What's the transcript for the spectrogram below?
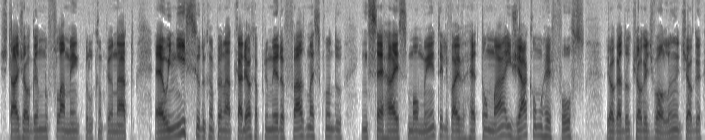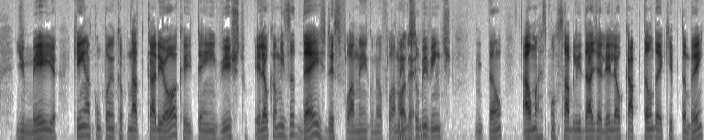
está jogando no Flamengo pelo campeonato. É o início do campeonato carioca, a primeira fase, mas quando encerrar esse momento ele vai retomar e já como reforço jogador que joga de volante, joga de meia. Quem acompanha o Campeonato Carioca e tem visto, ele é o camisa 10 desse Flamengo, né? O Flamengo Sub-20. Então, há uma responsabilidade ali, ele é o capitão da equipe também.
